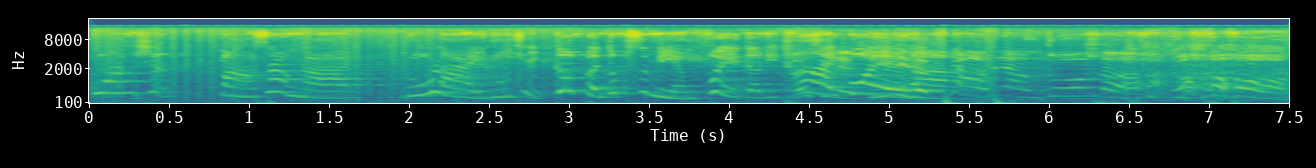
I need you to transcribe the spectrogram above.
光是马上来，如来如去，根本都不是免费的，你太贵了。漂亮多了，哦，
